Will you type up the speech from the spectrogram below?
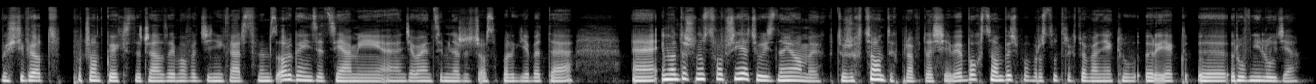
właściwie od początku, jak się zaczęłam zajmować dziennikarstwem, z organizacjami e, działającymi na rzecz osób LGBT i mam też mnóstwo przyjaciół i znajomych, którzy chcą tych praw dla siebie, bo chcą być po prostu traktowani jak, jak równi ludzie. E,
